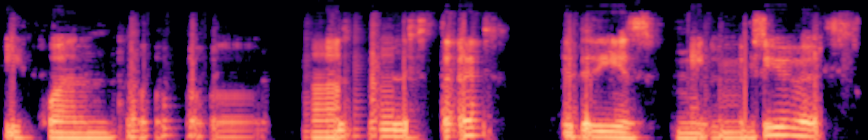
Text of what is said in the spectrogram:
y cuando más estrés es de 10 milisieverts.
